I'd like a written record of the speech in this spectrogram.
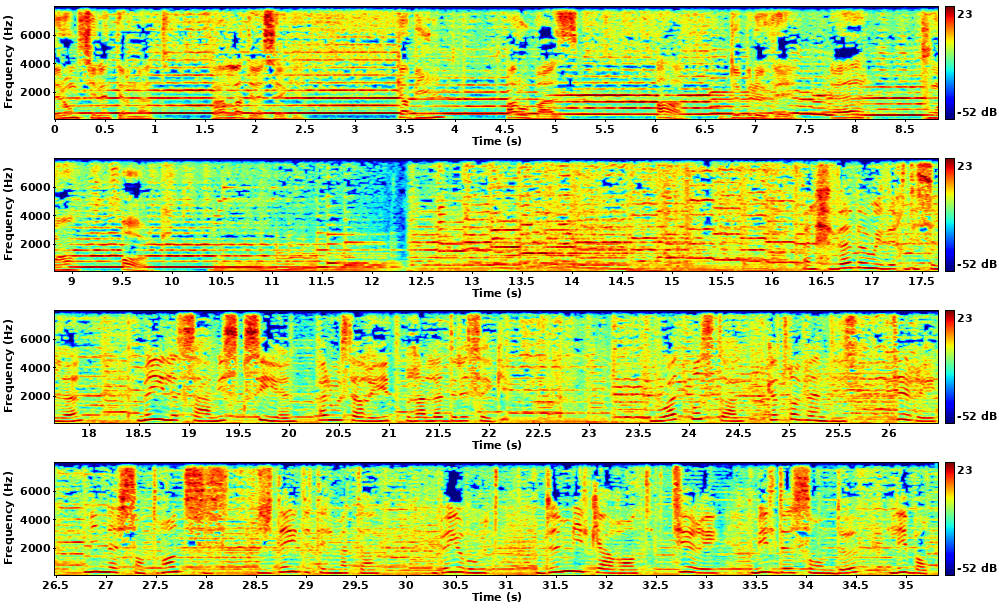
اداروم سي الانترنت غالا دراساكي كابيل آروباز ا دبليو ار بوان اورك الحبابة ويدي خدي سلان ميلا سامي سقسيان أروثا غيد غالا دراساكي Postal 90-1936 Jdeïd Telmata, Beyrouth 2040-1202 Liban.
